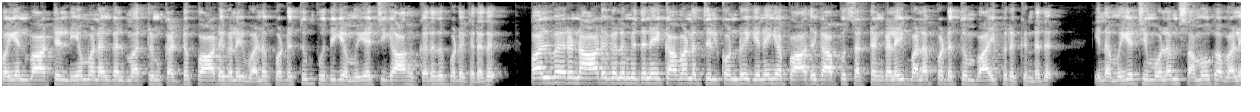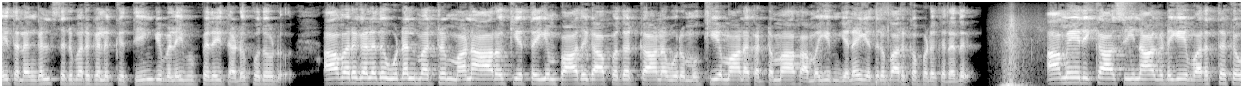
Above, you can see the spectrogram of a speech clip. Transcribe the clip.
பயன்பாட்டில் நியமனங்கள் மற்றும் கட்டுப்பாடுகளை வலுப்படுத்தும் புதிய முயற்சியாக கருதப்படுகிறது. பல்வேறு நாடுகளும் இதனை கவனத்தில் கொண்டு இணைய பாதுகாப்பு சட்டங்களை பலப்படுத்தும் வாய்ப்பிருக்கின்றது இந்த முயற்சி மூலம் சமூக வலைதளங்கள் சிறுவர்களுக்கு தீங்கு விளைவிப்பதை தடுப்பதோடு அவர்களது உடல் மற்றும் மன ஆரோக்கியத்தையும் பாதுகாப்பதற்கான ஒரு முக்கியமான கட்டமாக அமையும் என எதிர்பார்க்கப்படுகிறது. அமெரிக்கா சீனா இடையே வர்த்தக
